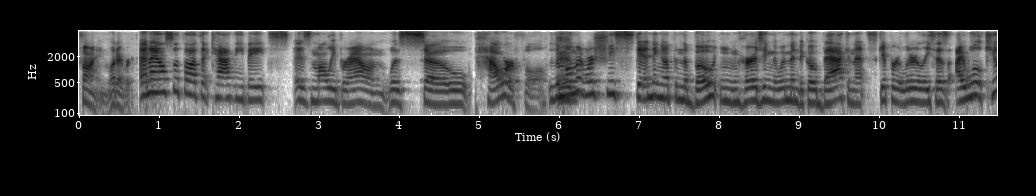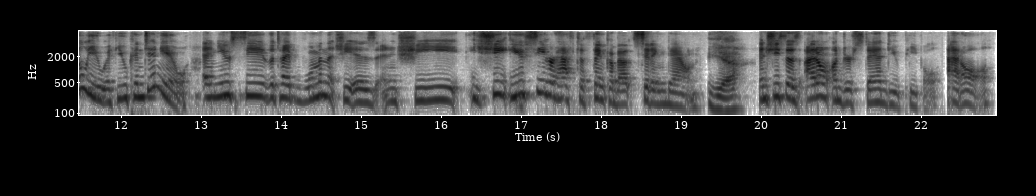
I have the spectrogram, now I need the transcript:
fine, whatever. And I also thought that Kathy Bates as Molly Brown was so powerful. The And- moment where she's standing up in the boat and encouraging the women to go back, and that skipper literally says, I will kill you if you continue. And you see the type of woman that she is, and she, she, you see her have to think about sitting down. Yeah. And she says, I don't understand you people at all.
